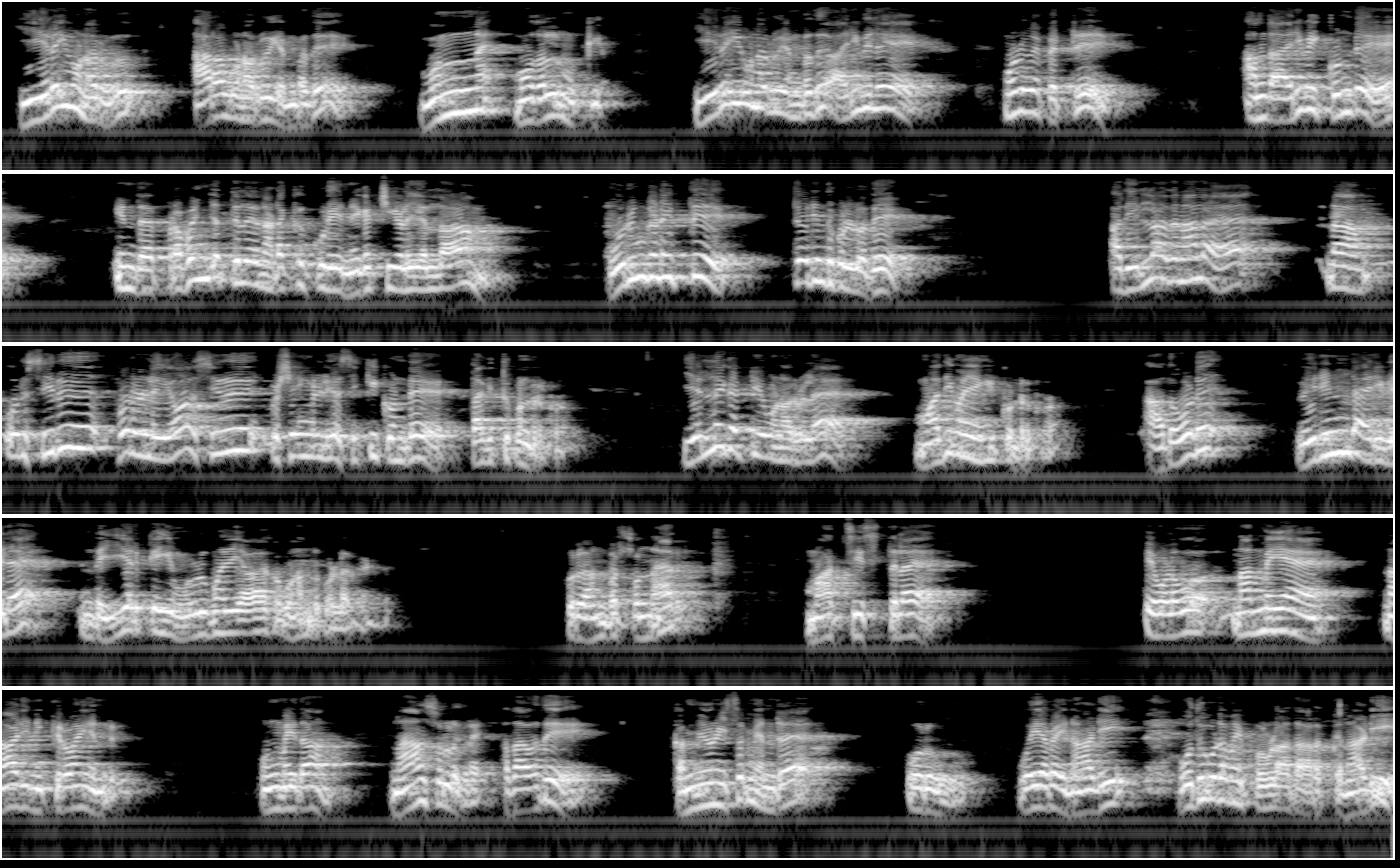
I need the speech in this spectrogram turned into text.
இறை உணர்வு அற உணர்வு என்பது முன்ன முதல் முக்கியம். இறை உணர்வு என்பது அறிவிலே முழுமை பெற்று அந்த அறிவை கொண்டு இந்த பிரபஞ்சத்தில் நடக்கக்கூடிய நிகழ்ச்சிகளை எல்லாம் ஒருங்கிணைத்து தெரிந்து கொள்வது அது இல்லாதனால நாம் ஒரு சிறு பொருளையோ சிறு விஷயங்களையோ சிக்கிக்கொண்டு தவித்து கொண்டிருக்கிறோம். எல்லை கட்டிய உணர்வில் மதிமயங்கி கொண்டிருக்கிறோம். அதோடு விரிந்த அறிவில் இந்த இயற்கையை முழுமையாக உணர்ந்து கொள்ள வேண்டும். ஒரு அன்பர் சொன்னார் மார்க்சிஸ்டில் எவ்வளவோ நன்மையை நாடி நிற்கிறோம் என்று. உண்மைதான். நான் சொல்லுகிறேன். அதாவது கம்யூனிசம் என்ற ஒரு உயர்வை நாடி பொதுவுடைமை பொருளாதாரத்தை நாடி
